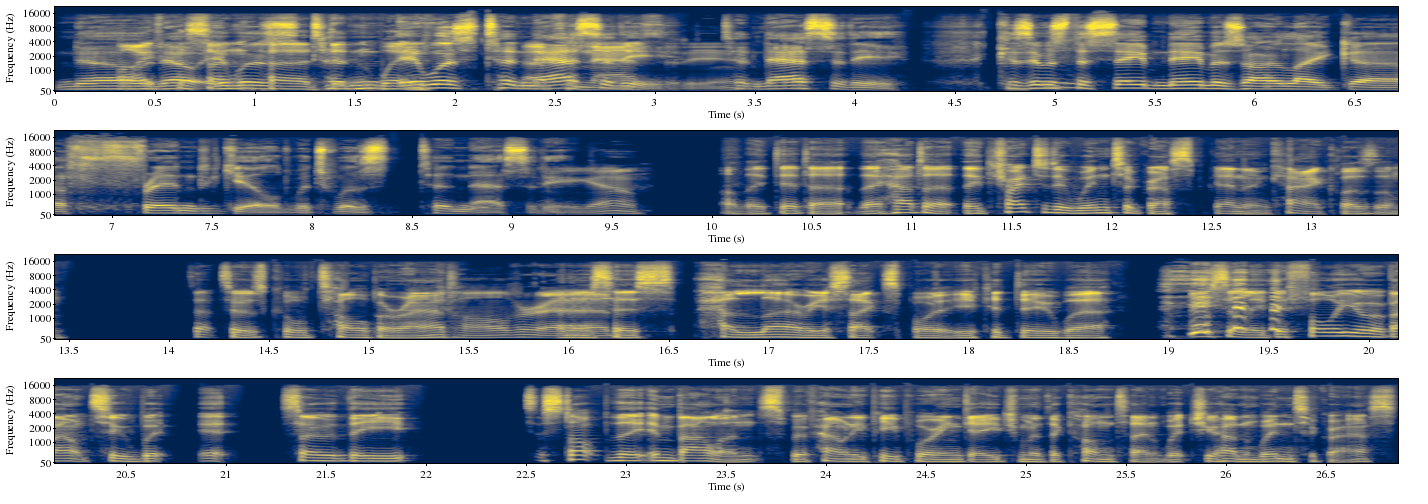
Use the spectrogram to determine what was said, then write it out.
No, no, 5% it was per ten- didn't win. it was tenacity, tenacity. tenacity, because it was the same name as our like uh, friend guild, which was there tenacity. you go. Oh, they did a. They had a. They tried to do Wintergrasp again in Cataclysm, except it was called Tol Barad. Culver And there's this hilarious exploit you could do where basically before you were about to, it, so the to stop the imbalance with how many people were engaging with the content, which you had in Wintergrasp,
